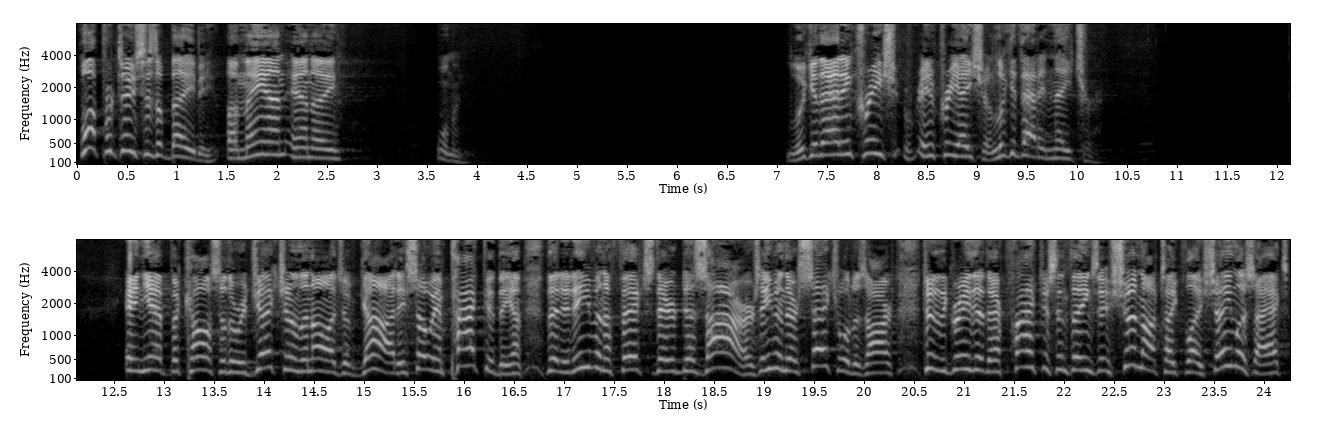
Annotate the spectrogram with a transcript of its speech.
What produces a baby? A man and a woman. Look at that in, cre- in creation. Look at that in nature. And yet, because of the rejection of the knowledge of God, it so impacted them that it even affects their desires, even their sexual desires, to the degree that they're practicing things that should not take place, shameless acts,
